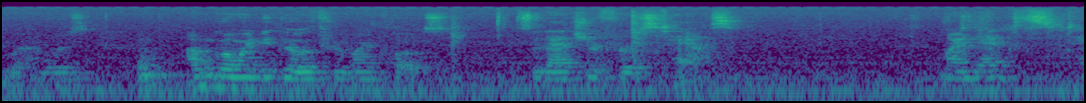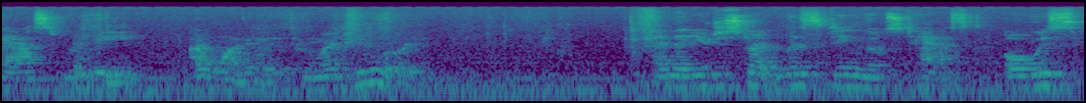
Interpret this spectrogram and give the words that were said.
two hours, I'm going to go through my clothes. So that's your first task. My next task would be, I wanna go through my jewelry. And then you just start listing those tasks, always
